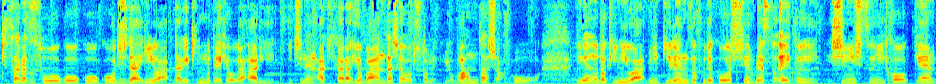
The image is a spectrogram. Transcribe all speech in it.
木更津総合高校時代には打撃にも定評があり、1年秋から4番打者を務め、4番打者？ほう。2年の時には2期連続で甲子園ベスト8に進出に貢献。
